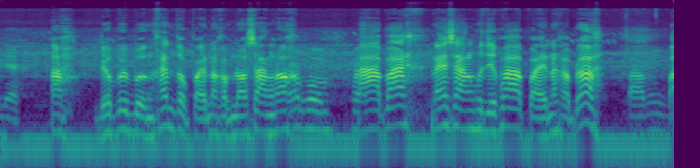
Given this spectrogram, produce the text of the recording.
เนี่ยอะเดี๋ยวไปเบิ่งขั้นต่อไปเนาะครับเนาะสั่งเนาะครับผมอ่าไปนายสั่งพุทธิภาพไปนะครับเด้อตามไป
